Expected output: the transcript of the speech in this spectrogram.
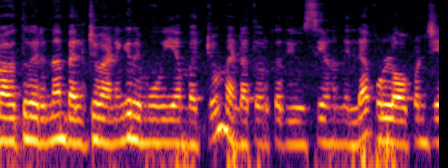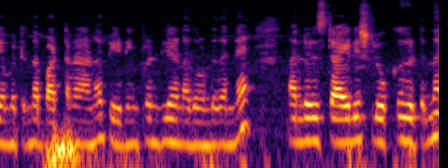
ഭാഗത്ത് വരുന്ന ബെൽറ്റ് വേണമെങ്കിൽ റിമൂവ് ചെയ്യാൻ പറ്റും. വേണ്ടാത്തവർക്ക് അത് യൂസ് ചെയ്യണമെന്നില്ല. ഫുൾ ഓപ്പൺ ചെയ്യാൻ പറ്റുന്ന ബട്ടണാണ് ഫീഡിങ് ഫ്രണ്ട്ലിയാണ് അതുകൊണ്ട് തന്നെ നല്ലൊരു സ്റ്റൈലിഷ് ലുക്ക് കിട്ടുന്ന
